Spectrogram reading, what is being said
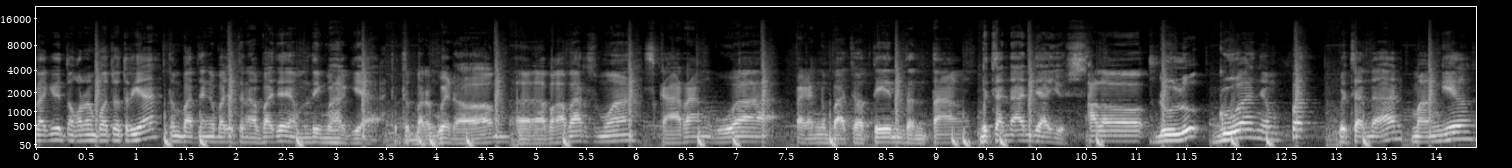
lagi di Tongkrongan Pocotria Tempatnya ngebacotin apa aja yang penting bahagia. Tetep bareng gue dong. Eh, Apa kabar semua? Sekarang gue pengen ngebacotin tentang bercandaan Jayus. Kalau dulu gue nyempet bercandaan manggil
